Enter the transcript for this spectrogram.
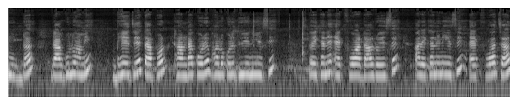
মুগ ডাল। ডালগুলো আমি ভেজে তারপর ঠান্ডা করে ভালো করে ধুয়ে নিয়েছি। তো এখানে এক ফোয়া ডাল রয়েছে। আর এখানে নিয়েছি এক ফোয়া চাল।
